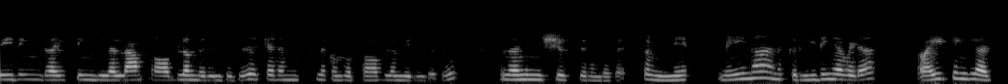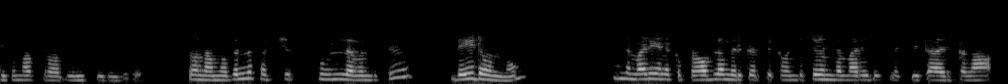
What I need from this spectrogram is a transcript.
ரீடிங் ரைட்டிங்ல எல்லாம் ப்ராப்ளம் இருந்தது. அகாடமிக்ஸ்ல கொஞ்சம் ப்ராப்ளம் இருந்தது. லேர்னிங் இஷ்யூஸ் இருந்தது. ஸோ மெயினா எனக்கு ரீடிங்கை விட ரைட்டிங்கில் அதிகமாக ப்ராப்ளம்ஸ் இருந்தது. ஸோ நான் முதல்ல படித்த ஸ்கூலில் வந்துட்டு தே டோன்ட் நோ இந்த மாதிரி எனக்கு ப்ராப்ளம் இருக்கிறதுக்கு வந்துட்டு இந்த மாதிரி டிஸ்லெக்ஸிக்காக இருக்கலாம்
